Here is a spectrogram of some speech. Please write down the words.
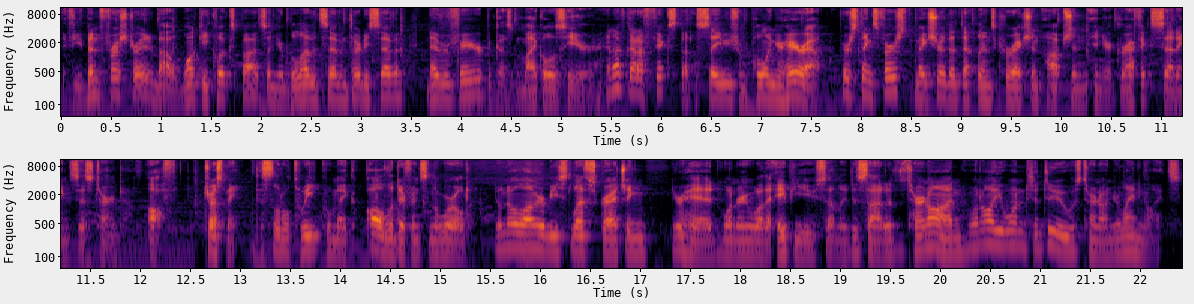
If you've been frustrated by wonky click spots on your beloved 737, never fear because Michael is here, and I've got a fix that'll save you from pulling your hair out. First things first, make sure that that lens correction option in your graphics settings is turned off. Trust me, this little tweak will make all the difference in the world. You'll no longer be left scratching your head wondering why the APU suddenly decided to turn on when all you wanted to do was turn on your landing lights.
